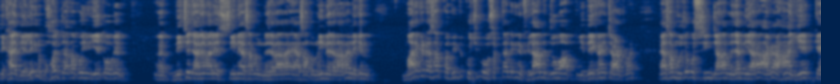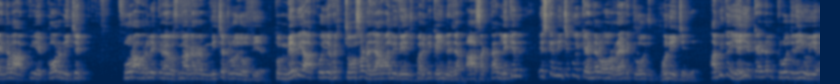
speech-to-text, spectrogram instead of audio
दिखाई दिया। लेकिन बहुत ज़्यादा कोई ये कहोगे नीचे जाने वाले सीन ऐसा कोई नज़र आ रहा है, ऐसा तो नहीं नज़र आ रहा है लेकिन मार्केट ऐसा कभी भी कुछ भी हो सकता है, लेकिन फ़िलहाल जो आप ये देख रहे हैं चार्ट पर, ऐसा मुझे कुछ सीन ज़्यादा नज़र नहीं आ रहा। अगर हाँ ये कैंडल आपकी एक और नीचे फोर आवरली उसमें अगर नीचे क्लोज होती है तो मे भी आपको ये फिर चौसठ हज़ार वाली रेंज पर भी कहीं नज़र आ सकता है, लेकिन इसके नीचे कोई कैंडल और रेड क्लोज होनी चाहिए। अभी तो यही कैंडल क्लोज नहीं हुई है।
